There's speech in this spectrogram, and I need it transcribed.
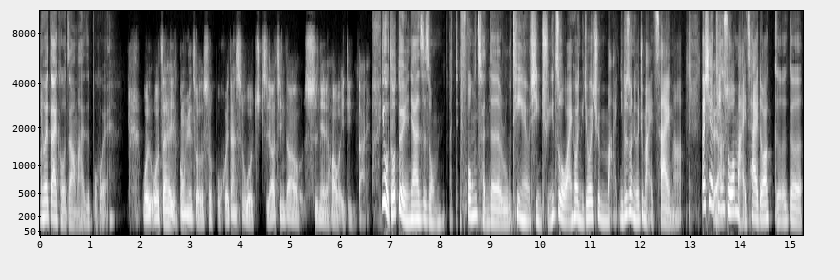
你会戴口罩吗？还是不会？我我在公园走的时候不会，但是我只要进到室内的话，我一定戴。因为我都对人家的这种封城的 routine 很有兴趣。你走完以后，你就会去买。你不是说你会去买菜吗？那现在听说买菜都要隔个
